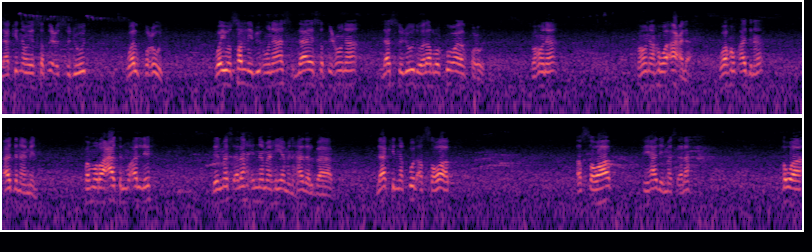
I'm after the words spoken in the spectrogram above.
لكنه يستطيع السجود والقعود ويصلي بأناس لا يستطيعون لا السجود ولا الركوع ولا القعود. فهنا فهنا هو أعلى وهم أدنى أدنى منه. فمراعاة المؤلف للمسألة إنما هي من هذا الباب. لكن نقول الصواب الصواب في هذه المسألة هو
